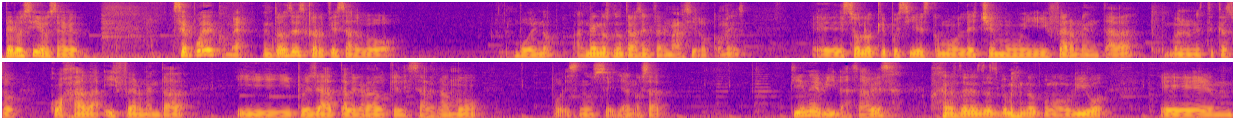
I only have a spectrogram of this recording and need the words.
Pero sí, o sea, se puede comer. Entonces creo que es algo bueno. Al menos no te vas a enfermar si lo comes. Eh, solo que pues sí es como leche muy fermentada. Bueno, en este caso cuajada y fermentada. Y pues ya a tal grado que le salga mo. Pues no sé, ya no. O sea, tiene vida, ¿sabes? Te lo estás comiendo como vivo. Em,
